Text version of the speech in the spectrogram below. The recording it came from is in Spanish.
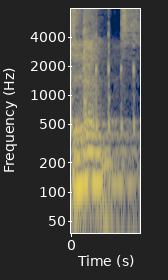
Dun.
